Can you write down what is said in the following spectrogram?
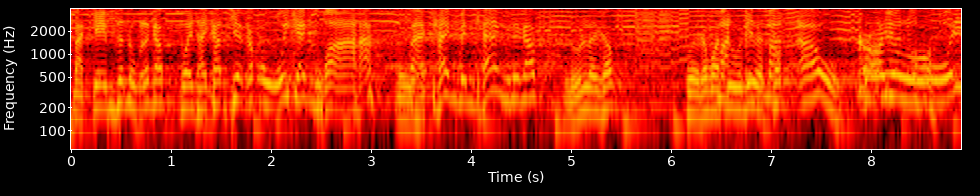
แมาเกมสนุกนะครับมวยไทยคัดเชือกครับโอ้ยแข้งขวาแมาแข้งเป็นแข้งนะครับลุ้นเลยครับ ถ้วยรางวัลหมัดดูเป็เดืนอดหคมัรับดเอารออยู่เดืดโอ้ย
